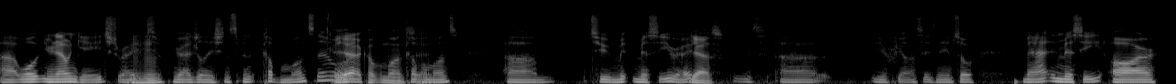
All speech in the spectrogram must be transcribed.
uh, well you're now engaged right so Mhm. congratulations it's been a couple months now Yeah, a couple months. A couple yeah. months um, to Mi- Missy right Yes. is uh, your fiance's name. So Matt and Missy are,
